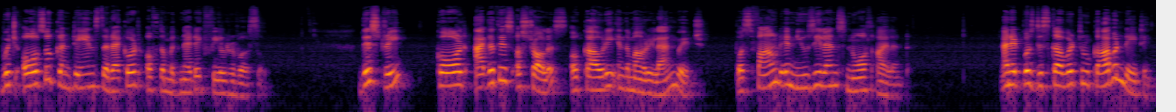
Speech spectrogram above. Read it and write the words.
which also contains the record of the magnetic field reversal. This tree, called Agathis australis or kauri in the Maori language, was found in New Zealand's North Island. And it was discovered through carbon dating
